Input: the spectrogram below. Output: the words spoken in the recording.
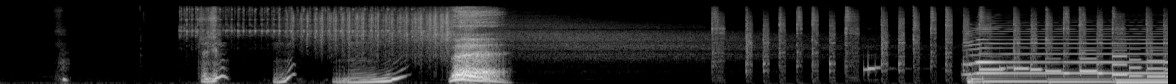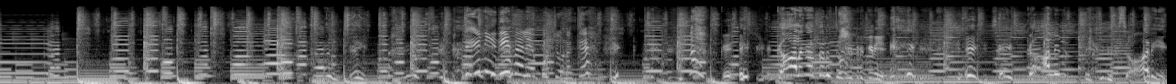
காலங்காத்தால தூங்கிட்டு இருக்க நீ சாரி.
